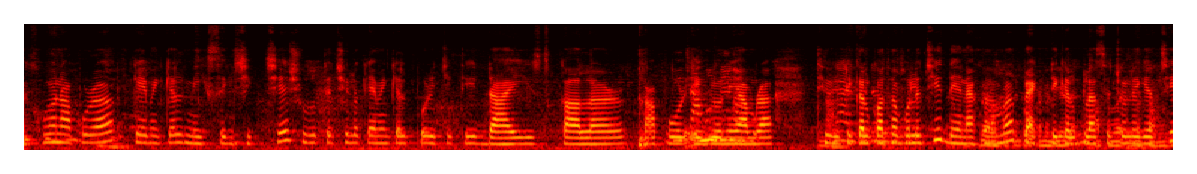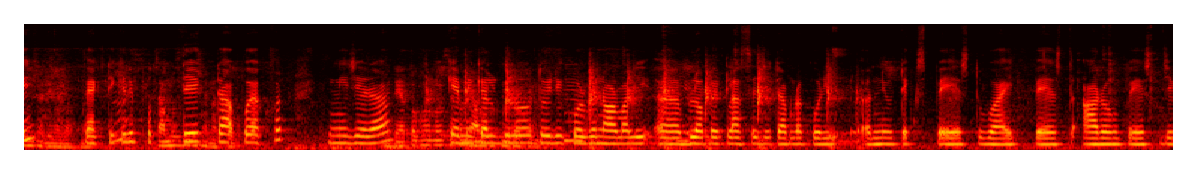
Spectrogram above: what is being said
এখন আপুরা কেমিক্যাল মিক্সিং শিখছে। শুরুতে ছিল কেমিক্যাল পরিচিতি ডাইস কালার কাপড় এগুলো নিয়ে আমরা থিওরিটিক্যাল কথা বলেছি দেন এখন আমরা প্র্যাকটিক্যাল ক্লাসে চলে গেছি। প্র্যাকটিক্যালি প্রত্যেকটা আপু এখন নিজেরা কেমিক্যালগুলো তৈরি করবে নর্মালি ব্লকের ক্লাসে যেটা আমরা করি Newtex paste white paste Aarong paste যে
